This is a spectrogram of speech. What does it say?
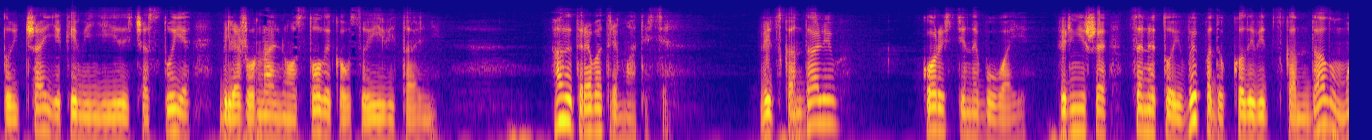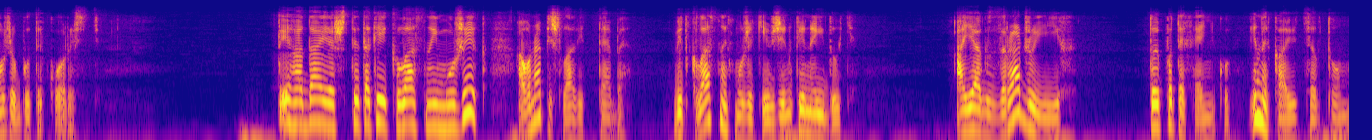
той чай, яким він її частує біля журнального столика у своїй вітальні. Але треба триматися. Від скандалів користі не буває. Вірніше, це не той випадок, коли від скандалу може бути користь. Ти гадаєш, ти такий класний мужик, а вона пішла від тебе. Від класних мужиків жінки не йдуть. А як зраджує їх, то й потихеньку і не каються в тому.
